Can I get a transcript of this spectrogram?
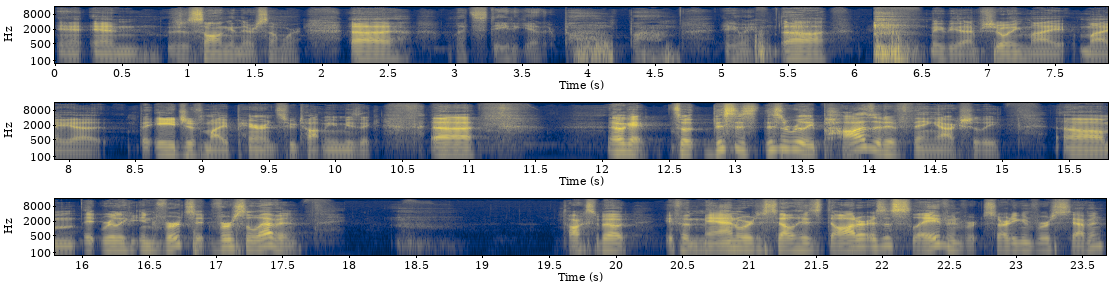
And, and there's a song in there somewhere. Uh, let's stay together. Boom, boom. Anyway, uh, maybe I'm showing my my uh, the age of my parents who taught me music. Uh, Okay, so this is this is a really positive thing, actually. Um, it really inverts it. Verse 11 talks about if a man were to sell his daughter as a slave, in, starting in verse 7,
